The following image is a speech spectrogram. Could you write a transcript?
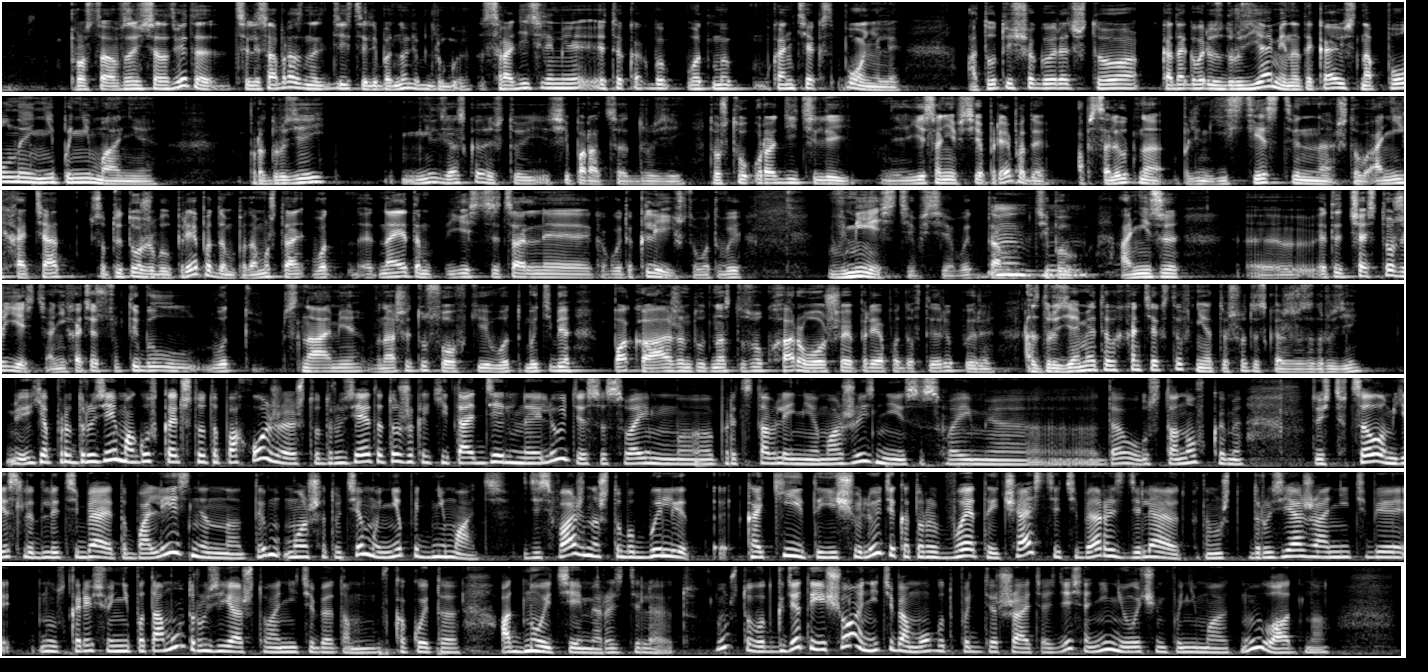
Просто в зависимости от ответа целесообразно действие либо одно, либо другое. С родителями это как бы вот мы контекст поняли. А тут еще говорят, что когда говорю с друзьями, натыкаюсь на полное непонимание. Про друзей нельзя сказать, что сепарация от друзей. То, что у родителей, если они все преподы, абсолютно, блин, естественно, что они хотят, чтобы ты тоже был преподом, потому что вот на этом есть социальный какой-то клей, что вот вы вместе все, вы там, mm-hmm. типа, они же э, эта часть тоже есть. Они хотят, чтобы ты был вот с нами в нашей тусовке. Вот мы тебе покажем. Тут у нас тусовка хорошая, преподов, тыры-пыры. А с друзьями этого контекстов нет. А что ты скажешь за друзей? Я про друзей могу сказать что-то похожее, что друзья это тоже какие-то отдельные люди со своим э, представлением о жизни, со своими э, да, установками. То есть в целом, если для тебя это болезненно, ты можешь эту тему не поднимать. Здесь важно, чтобы были э, какие-то еще люди, которые в этой части тебя разделяют, потому что друзья же, они тебе, ну, скорее всего, не потому друзья, что они тебя там в какой-то одной теме разделяют. Ну, что вот где-то еще они тебя могут поддержать, а здесь они не очень понимают. Ну и ладно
